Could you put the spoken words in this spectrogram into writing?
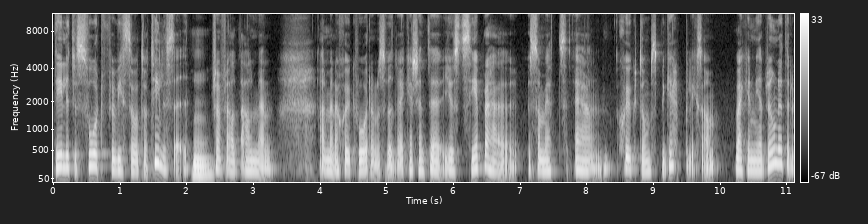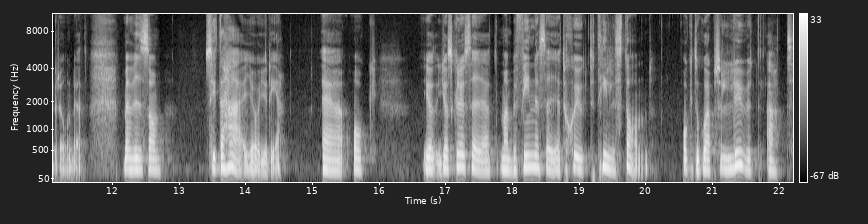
det är lite svårt för vissa att ta till sig. Mm. Framförallt allmän, allmänna sjukvården och så vidare. Kanske inte just se på det här som ett eh, sjukdomsbegrepp. Liksom. Varken medberoendet eller beroendet. Men vi som sitter här gör ju det. Eh, och jag, jag, skulle säga att man befinner sig i ett sjukt tillstånd. Och det går absolut att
